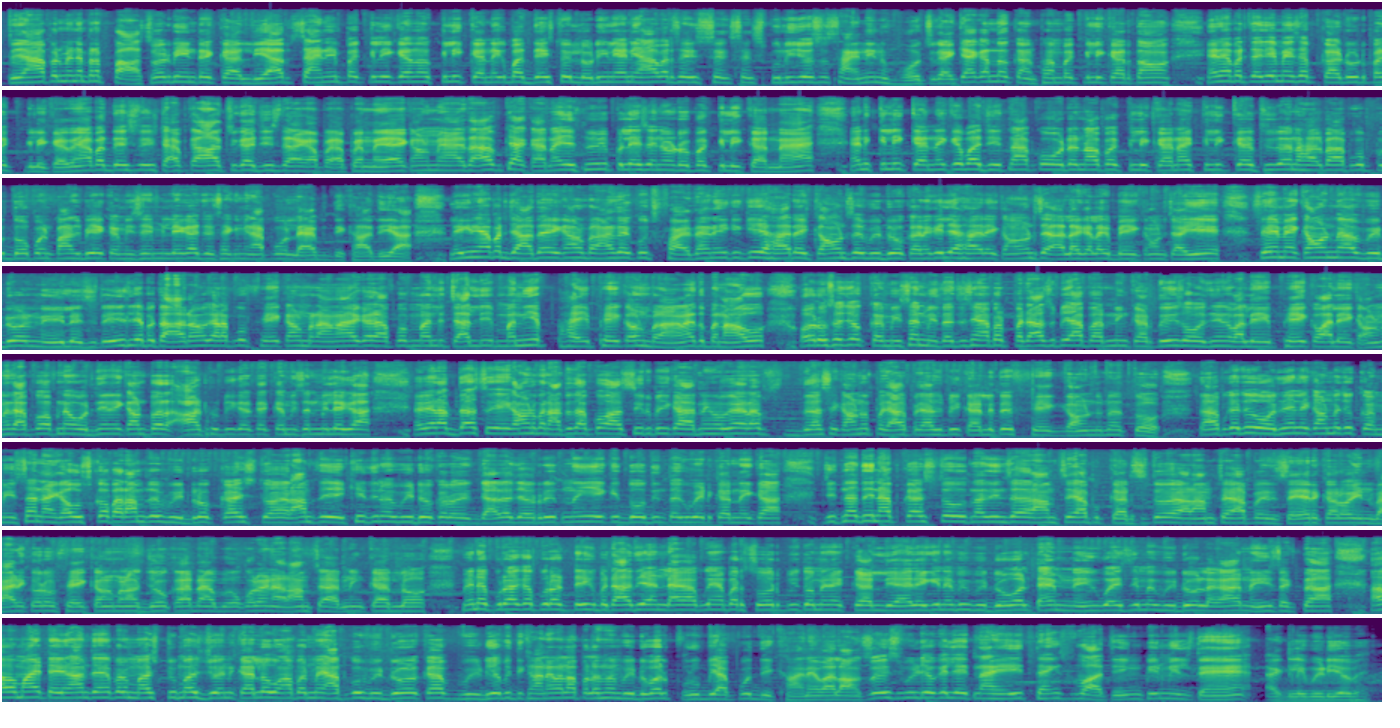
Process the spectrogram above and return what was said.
तो यहाँ पर मैंने अपना पासवर्ड भी एंटर कर लिया। अब साइन इन पर क्लिक करना क्लिक करने के बाद देख तो लोडिंग लाइन यहाँ पर सक्सेसफुली जो है साइन इन हो चुका है। क्या करना कंफर्म पर क्लिक करता हूँ। यहाँ पर चलिए मैं सब कट उट पर क्लिक करता हूँ। यहाँ पर देख इस टाइप का आ चुका है, जिस तरह का आपका नया अकाउंट में आया था। अब क्या करना है? इसमें भी प्लेस एन ऑर्डर पर क्लिक करना है। यानी क्लिक करने के बाद जितना आपको ऑर्डर नाव पर क्लिक करना है क्लिक करते हुए हर बार आपको दो पॉइंट पाँच भी कमीशन मिलेगा, जैसा कि मैंने आपको लैब दिखा दिया। लेकिन यहाँ पर ज़्यादा अकाउंट बनाने से कुछ फ़ायदा नहीं, क्योंकि हर अकाउंट से वीडियो करने के लिए हर अकाउंट से अलग अलग बैंक अकाउंट चाहिए। सेम अकाउंट में आप वीडियो नहीं ले सकते। इसलिए बता रहा हूँ, अगर आपको फेक अकाउंट बनाना है अगर आपको मान लीजिए चालीस मनिए फेक अकाउंट बनाना है तो बनाओ। और उसे जो कमीशन मिलता है जैसे यहाँ पर पचास रुपये आप अर्निंग करते हो इस ओरिजिनल वाले फेक वाले अकाउंट में तो आपको अपने ओरिजिनल अकाउंट पर आठ रुपये का कमीशन मिलेगा। अगर आप दस अकाउंट बनाते हो तो आपको अस्सी रुपये का अर्निंग होगा। अगर आप दस अकाउंट में पचास पचास रुपये कर लेते हो फेक अकाउंट में तो, तो आपका जो ओरिजिनल अकाउंट में जो कमीशन आएगा उसको आराम से विड्रो कश तो आराम से एक ही दिन में वीडियो करो। ज़्यादा ज़रूरत नहीं है कि दो दिन तक वेट करने का। जितना दिन आप कश तो उतना दिन से आराम से आप कर सकते हो। आराम से आप शेयर करो इन्वाइट करो फेक अकाउंट बनाओ जो करना है वो करो आराम से अर्निंग कर लो। मैंने पूरा का पूरा ट्रिक बता दिया आपको यहाँ पर सौ रुपये तो मैंने कर लिया है, लेकिन अभी विड्रोवल टाइम नहीं हुआ, इसलिए मैं वीडियो लगा नहीं सकता। अब हमारे टेलीग्राम चैनल पर मस्ट टू मस्ट ज्वाइन कर लो, वहाँ पर मैं आपको वीडियो का वीडियो भी दिखाने वाला प्लस मैं वीडियोवल प्रूफ भी आपको दिखाने वाला हूँ। सो इस वीडियो के लिए इतना ही। थैंक्स फॉर वॉचिंग फिर मिलते हैं अगली वीडियो में।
